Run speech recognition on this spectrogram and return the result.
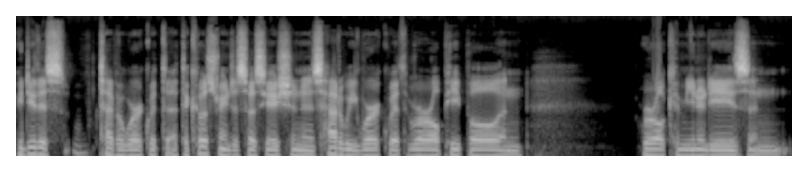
we do this type of work with the, at the Coast Range Association? Is how do we work with rural people and rural communities, and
